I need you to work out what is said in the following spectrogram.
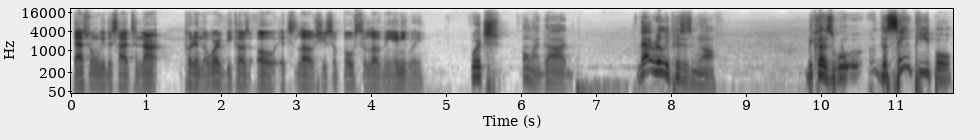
that's when we decide to not put in the work because oh it's love she's supposed to love me anyway Which, oh my God, that really pisses me off. Because w- the same people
